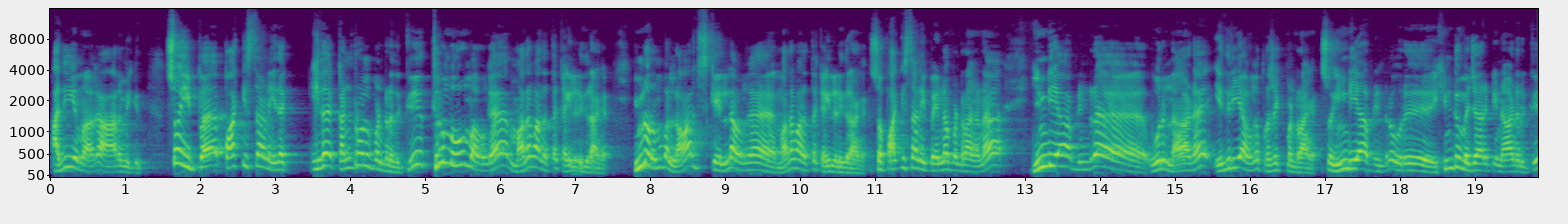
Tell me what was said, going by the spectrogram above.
அதிகமாக ஆரம்பிக்குது. ஸோ இப்போ பாகிஸ்தான் இதை இதை கண்ட்ரோல் பண்ணுறதுக்கு திரும்பவும் அவங்க மதவாதத்தை கையில் எடுக்கிறாங்க. இன்னும் ரொம்ப லார்ஜ் ஸ்கேலில் அவங்க மதவாதத்தை கையில் எடுக்கிறாங்க. ஸோ பாகிஸ்தான் இப்போ என்ன பண்ணுறாங்கன்னா இந்தியா அப்படின்ற ஒரு நாடை எதிரியா அவங்க ப்ரொஜெக்ட் பண்றாங்க. ஸோ இந்தியா அப்படின்ற ஒரு ஹிந்து மெஜாரிட்டி நாடு இருக்கு.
